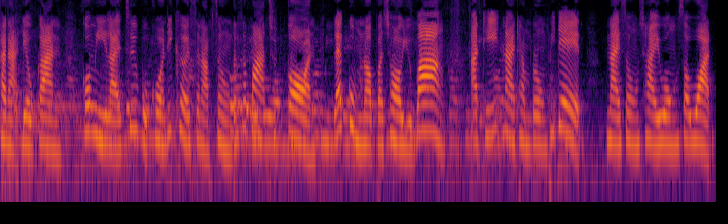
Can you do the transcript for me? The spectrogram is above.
ขณะเดียวกันก็มีรายชื่อบุคคลที่เคยสนับสนุนรัฐบาลชุดก่อน และกลุ่มนปชอยู่บ้าง อาทินายธำรงพิเดชนายทรงชัยวงศ์สวัสดิ์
